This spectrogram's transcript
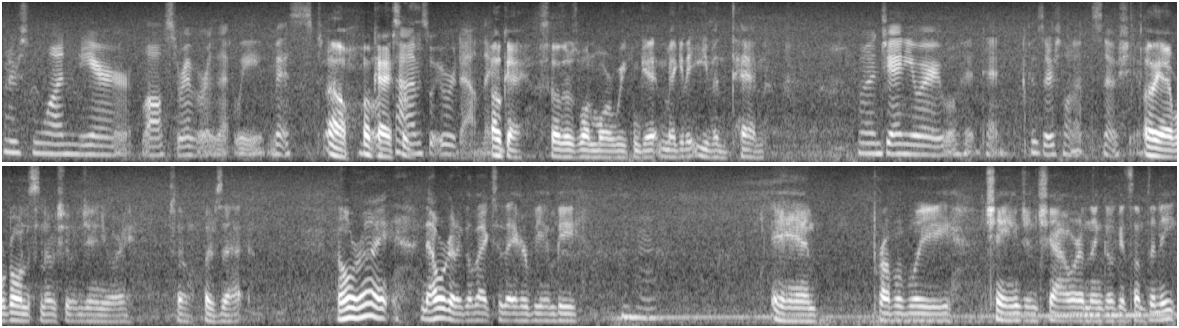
There's one near lost river that we missed Oh, okay. both So times we were down there okay, so there's one more we can get and make it an even ten. well, in january we'll hit 10 because there's one at snowshoe Oh yeah, we're going to snowshoe in January. So there's that. All right, now we're gonna go back to the Airbnb hmm and probably change and shower and then go get something to eat.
